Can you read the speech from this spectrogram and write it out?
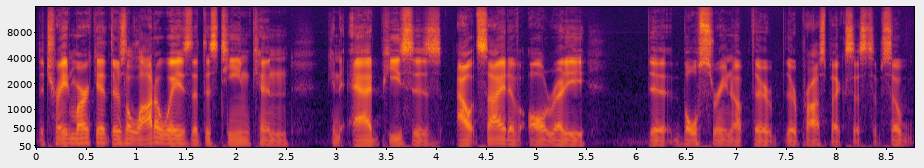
the trade market. There's a lot of ways that this team can can add pieces outside of already the bolstering up their their prospect system. So,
